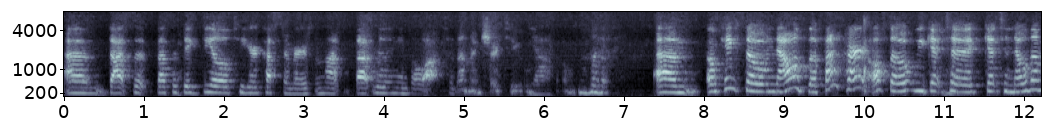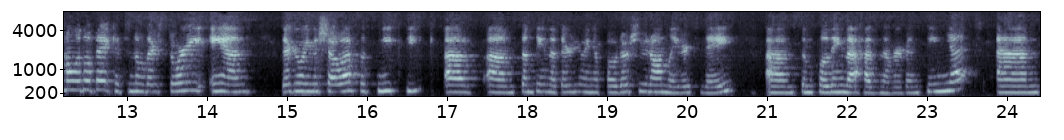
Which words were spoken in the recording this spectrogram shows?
um, that's a that's a big deal to your customers, and that that really means a lot to them, I'm sure too. Yeah. So. Um, okay, so now is the fun part. Also, we get to get to know them a little bit, get to know their story, and they're going to show us a sneak peek of um, something that they're doing a photo shoot on later today. Um, some clothing that has never been seen yet. And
